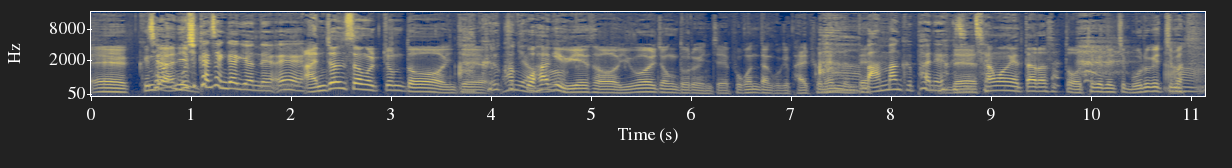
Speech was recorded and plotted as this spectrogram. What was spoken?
예, 근데 제가 아니 무식한 생각이었네요. 예. 안전성을 좀 더 이제 아, 확보하기 위해서 6월 정도로 이제 보건당국이 발표를 아, 했는데 마음만 급하네요. 네, 진짜. 상황에 따라서 또 어떻게 될지 모르겠지만 어.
